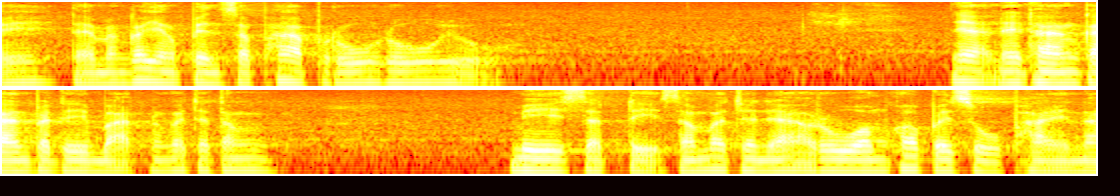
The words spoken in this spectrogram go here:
ย แต่มันก็ยังเป็นสภาพรู้รู้อยู่ เนี่ยในทางการปฏิบัติมันก็จะต้องมีสติสัมปชัญญะรวมเข้าไปสู่ภายใน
